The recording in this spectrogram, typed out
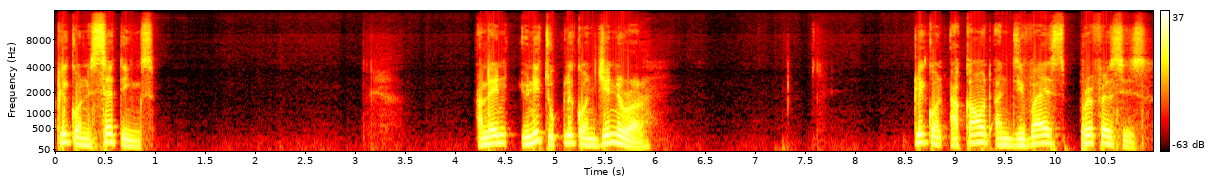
click on settings, and then you need to click on general. Click on account and device preferences.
